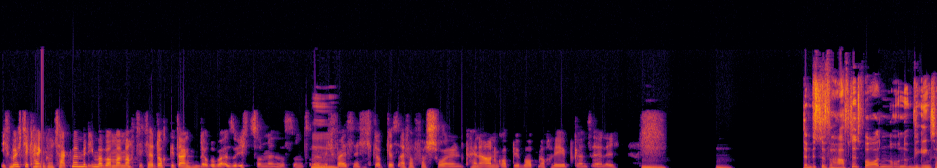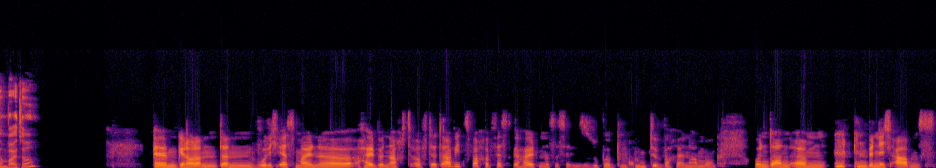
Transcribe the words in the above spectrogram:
ich möchte keinen Kontakt mehr mit ihm, aber man macht sich ja doch Gedanken darüber, also ich zumindest. Und, ähm, ich Mhm. weiß nicht, ich glaube, der ist einfach verschollen. Keine Ahnung, ob der überhaupt noch lebt, ganz ehrlich. Mhm. Mhm. Dann bist du verhaftet worden und wie ging's dann weiter? Ähm, genau, dann dann wurde ich erst mal 'ne halbe Nacht auf der Davidswache festgehalten. Das ist ja diese super berühmte Wache in Hamburg. Und dann, ähm, bin ich abends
